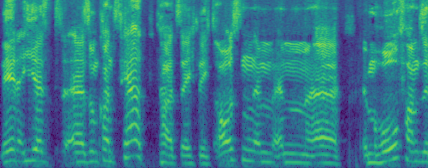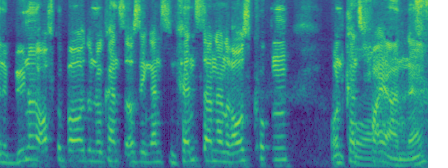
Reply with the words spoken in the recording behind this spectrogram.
Nee, hier ist äh, so ein Konzert tatsächlich. Draußen im, im, äh, im Hof haben sie eine Bühne aufgebaut und du kannst aus den ganzen Fenstern dann rausgucken und kannst Boah. feiern, ne?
